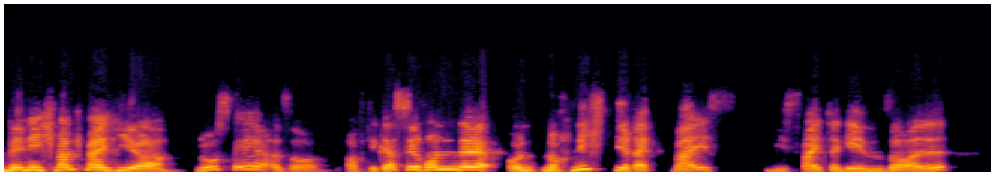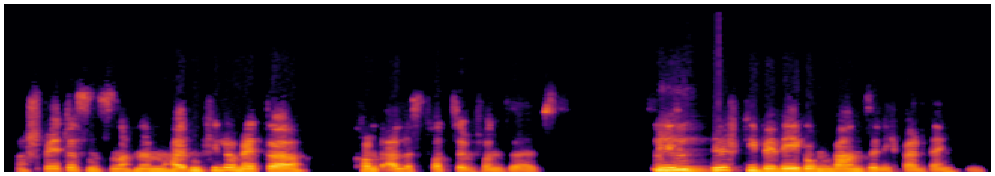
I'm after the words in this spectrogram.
Wenn ich manchmal hier losgehe, also auf die Gassi-Runde und noch nicht direkt weiß, wie es weitergehen soll, nach spätestens nach einem halben Kilometer kommt alles trotzdem von selbst. Mir mhm. hilft die Bewegung wahnsinnig beim Denken.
